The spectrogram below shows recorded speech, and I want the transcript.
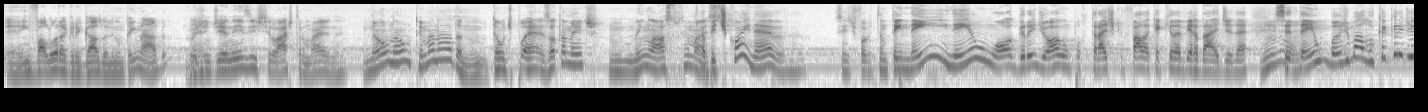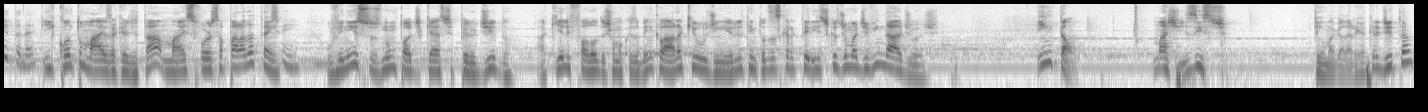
é, em valor agregado ali não tem nada. né? Hoje em dia nem existe lastro mais, né? Não, não, não tem mais nada. Então, tipo, é, exatamente. Nem lastro tem É mais. Bitcoin, né? Se a gente for, não tem nem, nem um grande órgão por trás que fala que aquilo é verdade, né? Você tem um bando de maluco que acredita, né? E quanto mais acreditar, mais força a parada tem. Sim. O Vinícius, num podcast perdido, Aqui ele falou, deixou uma coisa bem clara, que o dinheiro ele tem todas as características de uma divindade hoje. Então, magia existe. Tem uma galera que acredita,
